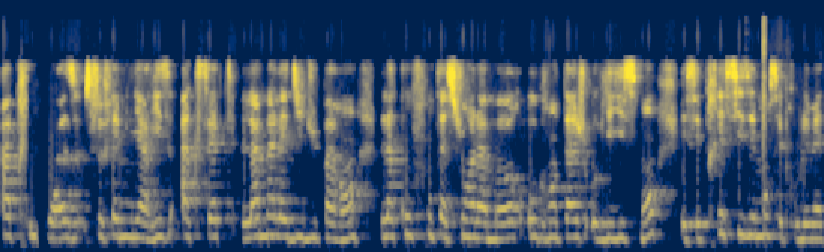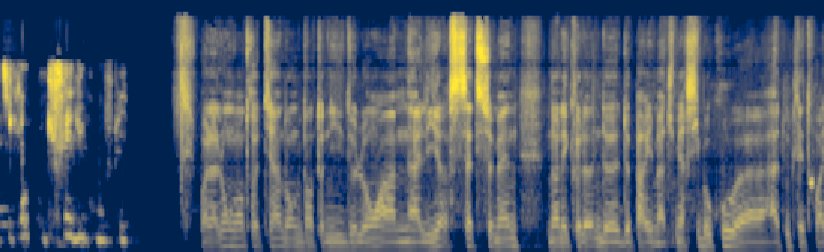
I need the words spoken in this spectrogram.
apprivoise, se familiarise, accepte la maladie du parent, la confrontation à la mort, au grand âge, au vieillissement. Et c'est précisément ces problématiques-là qui créent du conflit. Voilà, long entretien donc d'Anthony Delon à, lire cette semaine dans les colonnes de, Paris Match. Merci beaucoup euh, à toutes les trois.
